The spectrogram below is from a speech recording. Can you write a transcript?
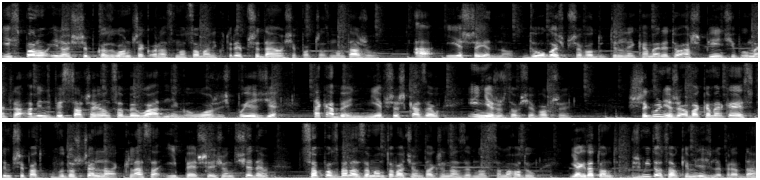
i sporą ilość szybkozłączek oraz mocowań, które przydają się podczas montażu. A, i jeszcze jedno. Długość przewodu tylnej kamery to aż 5,5 metra, a więc wystarczająco, by ładnie go ułożyć w pojeździe, tak aby nie przeszkadzał i nie rzucał się w oczy. Szczególnie, że owa kamerka jest w tym przypadku wodoszczelna, klasa IP67, co pozwala zamontować ją także na zewnątrz samochodu. Jak dotąd brzmi to całkiem nieźle, prawda?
